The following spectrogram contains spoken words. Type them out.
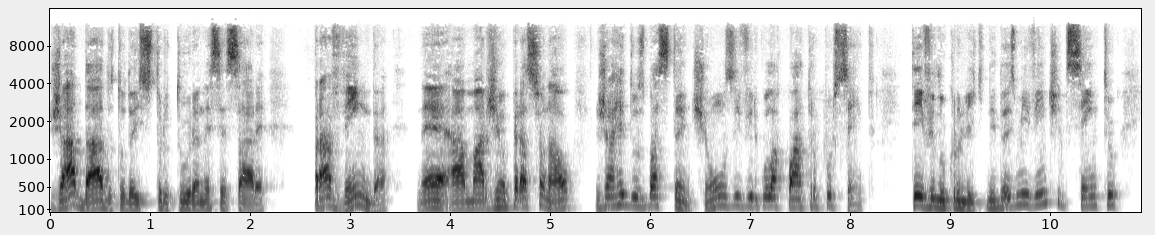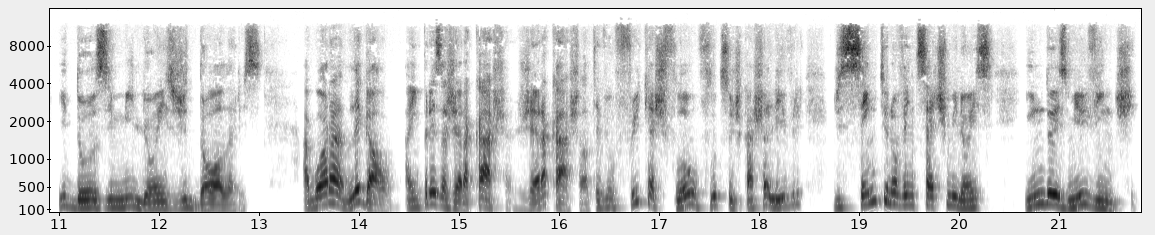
Já dado toda a estrutura necessária para venda, né, a margem operacional já reduz bastante, 11,4%. Teve lucro líquido em 2020 de 112 milhões de dólares. Agora, legal, a empresa gera caixa? Gera caixa. Ela teve um free cash flow, um fluxo de caixa livre, de 197 milhões em 2020.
